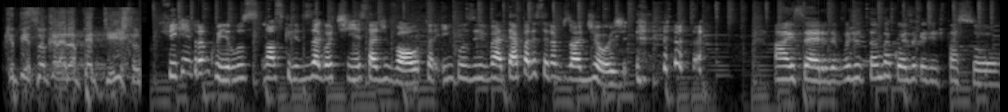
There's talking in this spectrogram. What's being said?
Porque pensou que ele era petista. Fiquem tranquilos, nosso querido Zé Gotinha está de volta, inclusive vai até aparecer no episódio de hoje. Ai, sério, depois de tanta coisa que a gente passou,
